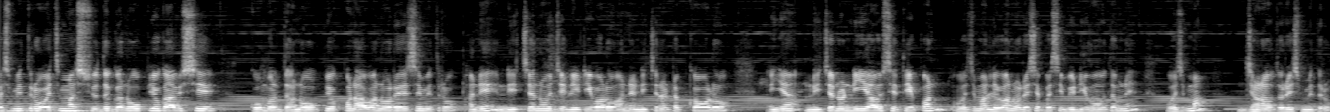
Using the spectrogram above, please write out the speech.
પછી મિત્રો, વચમાં શુદ્ધ ઘનો ઉપયોગ આવશે કોમલ ધનો ઉપયોગ પણ આવવાનો રહેશે મિત્રો. અને નીચેનો જે લીટીવાળો અને નીચેનો ટપકાવાળો અહીંયા નીચેનો ની આવશે તે પણ વચમાં લેવાનો રહેશે. પછી વિડીયોમાં હું તમને વચમાં જણાવતો રહીશ મિત્રો.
